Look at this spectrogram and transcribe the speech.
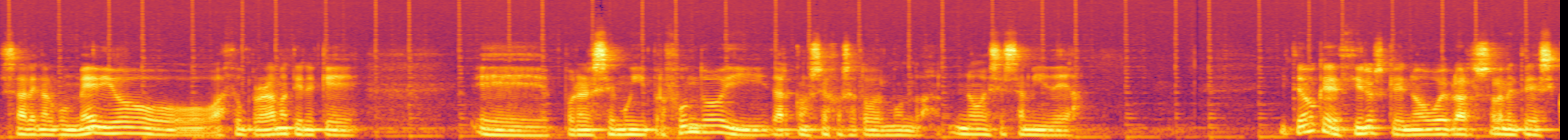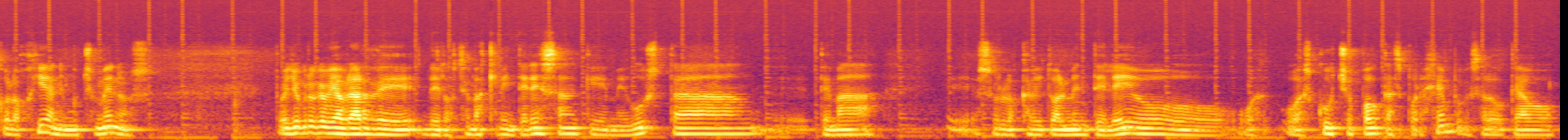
sale en algún medio o hace un programa tiene que eh, ponerse muy profundo y dar consejos a todo el mundo. No es esa mi idea. Y tengo que deciros que no voy a hablar solamente de psicología, ni mucho menos. Pues yo creo que voy a hablar de, los temas que me interesan, que me gustan, eh, temas eh, sobre los que habitualmente leo o, escucho podcast, por ejemplo, que es algo que hago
